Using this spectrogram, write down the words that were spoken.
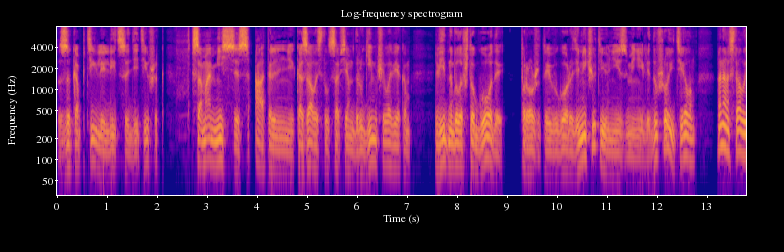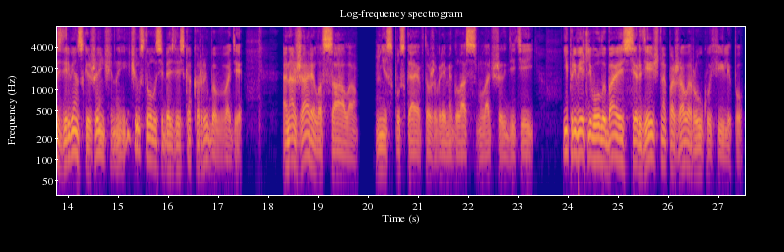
закоптили лица детишек. Сама миссис Ательни казалась тут совсем другим человеком. Видно было, что годы, прожитые в городе, ничуть ее не изменили. Душой и телом она осталась деревенской женщиной и чувствовала себя здесь как рыба в воде. Она жарила сало, не спуская в то же время глаз с младших детей — и, приветливо улыбаясь, сердечно пожала руку Филиппу.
